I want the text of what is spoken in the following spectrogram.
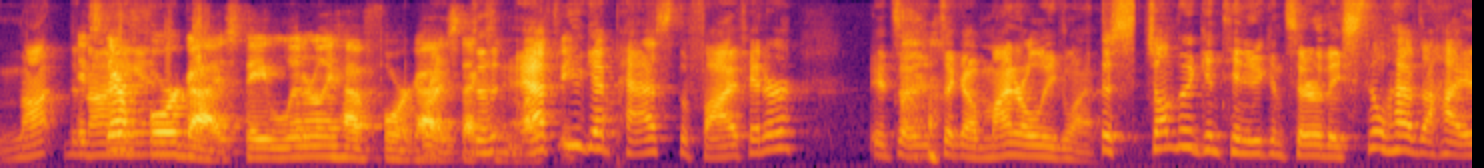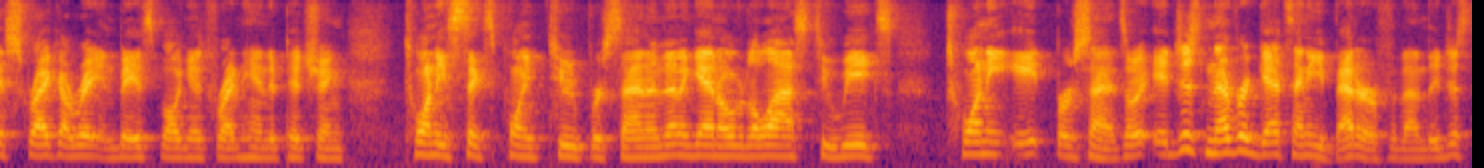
not It's their it. four guys. They literally have four guys Right. that Does- can. after you get past the five hitter, it's a it's like a minor league line. Just something to continue to consider. They still have the highest strikeout rate in baseball against right-handed pitching, twenty six point two percent, and then again over the last two weeks. 28%. So it just never gets any better for them. They just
